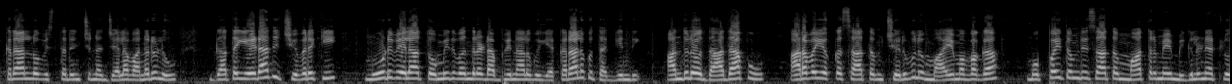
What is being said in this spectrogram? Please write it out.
ఎకరాల్లో విస్తరించిన జలవనరులు గత ఏడాది చివరికి మూడు వేల తొమ్మిది వందల డెబ్బై నాలుగు ఎకరాలకు తగ్గింది. అందులో దాదాపు అరవై ఒక్క శాతం చెరువులు మాయమవ్వగా ముప్పై తొమ్మిది శాతం మాత్రమే మిగిలినట్లు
